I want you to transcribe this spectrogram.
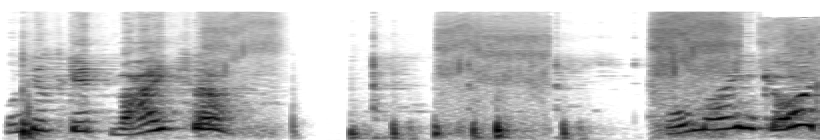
Und es geht weiter. Oh mein Gott.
